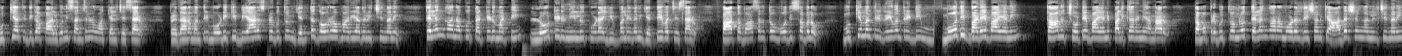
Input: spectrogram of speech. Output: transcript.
ముఖ్య అతిథిగా పాల్గొని సంచలన వ్యాఖ్యలు చేశారు. ప్రధానమంత్రి మోడీకి బీఆర్ఎస్ ప్రభుత్వం ఎంత గౌరవ మర్యాదలు ఇచ్చిందని తెలంగాణకు తట్టెడు మట్టి లోటెడు నీళ్ళు కూడా ఇవ్వలేదని ఎద్దేవా చేశారు. పాత వాసనతో మోదీ సభలో ముఖ్యమంత్రి రేవంత్ రెడ్డి మోదీ బడేబాయ్ అని తాను చోటేబాయ్ అని పలికారని అన్నారు. తమ ప్రభుత్వంలో తెలంగాణ మోడల్ దేశానికి ఆదర్శంగా నిలిచిందని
